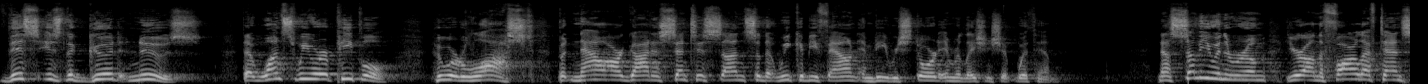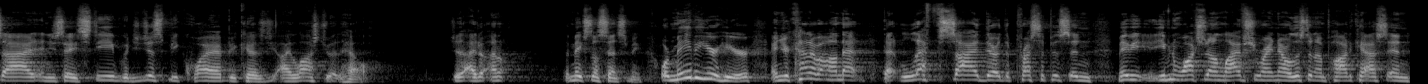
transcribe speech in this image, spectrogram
This is the good news that once we were a people who were lost, but now our God has sent His Son so that we could be found and be restored in relationship with Him. Now, some of you in the room, you're on the far left hand side and you say, Steve, would you just be quiet because I lost you at hell? I don't, I don't, that makes no sense to me. Or maybe you're here and you're kind of on that, that left side there at the precipice and maybe even watching on live stream right now or listening on podcasts and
